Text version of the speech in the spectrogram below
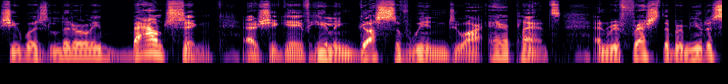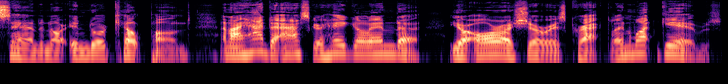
She was literally bouncing as she gave healing gusts of wind to our air plants and refreshed the Bermuda sand in our indoor kelp pond. And I had to ask her, Hey, Galinda, your aura sure is crackling. What gives?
